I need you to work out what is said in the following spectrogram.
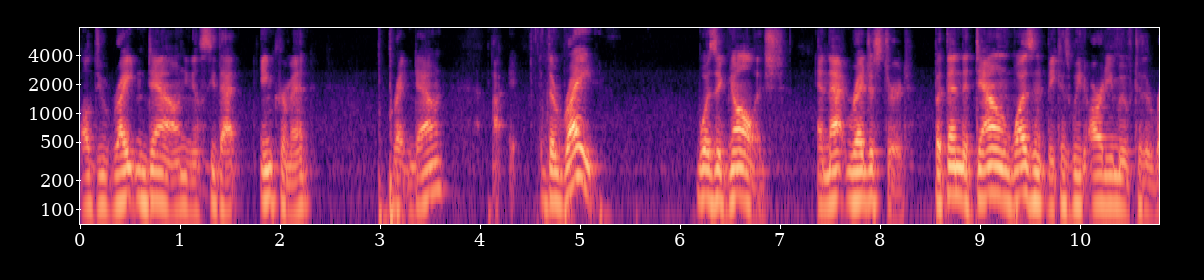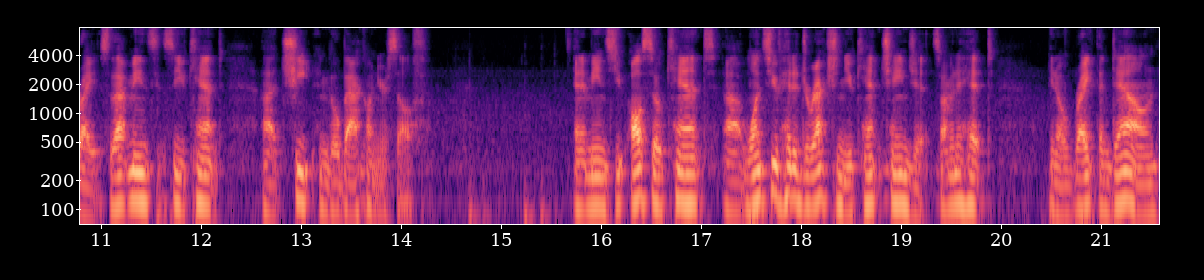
I'll do right and down, and you'll see that increment, right and down. I, the right was acknowledged, and that registered. But then the down wasn't because we'd already moved to the right. So that means so you can't uh, cheat and go back on yourself. And it means you also can't, uh, once you've hit a direction, you can't change it. So I'm going to hit, you know, right then down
